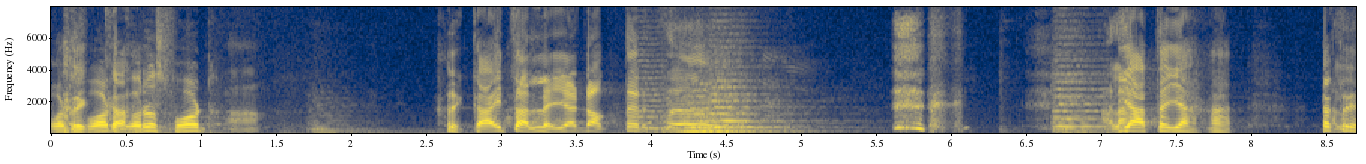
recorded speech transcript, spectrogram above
अरे का- स्पॉट अरे काय चाललंय या डॉक्टरचं? या आता या हा. डॉक्टर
